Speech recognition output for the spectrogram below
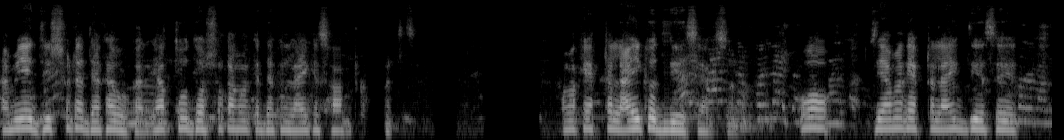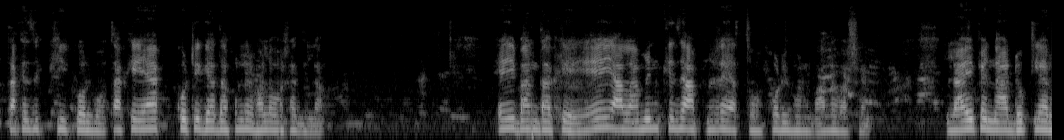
আমি এই দৃশ্যটা দেখাবো কার? এত দর্শক আমাকে দেখেন লাইকে সাপোর্ট করতেছে। আমাকে একটা লাইকও দিয়েছে একজন। ও যে আমাকে একটা লাইক দিয়েছে, তাকে যে কি করব? তাকে এক কোটি গাঁদা ফুলের ভালোবাসা দিলাম। এই বান্দাকে, এই আলামিনকে যে আপনারা এত পরিমাণ ভালোবাসেন। লাইফে না ঢুকলে আর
